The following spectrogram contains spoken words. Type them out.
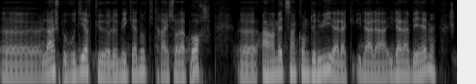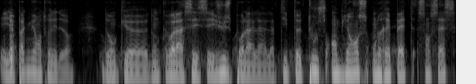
Euh, là, je peux vous dire que le mécano qui travaille sur la Porsche, euh, à 1m50 de lui, il a la, il a la, il a la BM et il n'y a pas de mur entre les deux. Hein. Donc, donc voilà, c'est juste pour la, la, petite touche ambiance, on le répète sans cesse.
